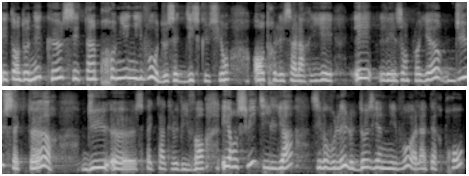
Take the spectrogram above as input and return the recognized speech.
étant donné que c'est un premier niveau de cette discussion entre les salariés et les employeurs du secteur du euh, spectacle vivant. Et ensuite, il y a, si vous voulez, le deuxième niveau à l'interpro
